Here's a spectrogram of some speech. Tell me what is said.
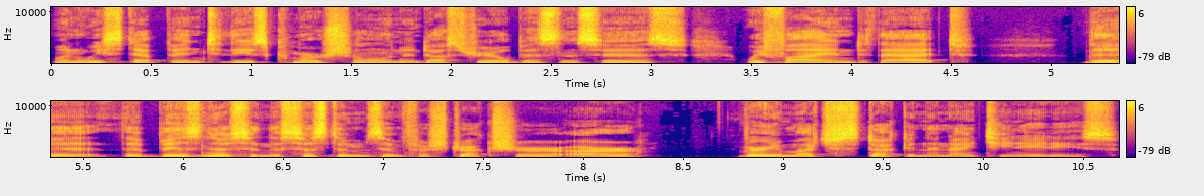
when we step into these commercial and industrial businesses, we find that the the business and the systems infrastructure are very much stuck in the 1980s.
